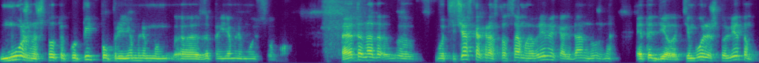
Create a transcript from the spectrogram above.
можно что-то купить по приемлемым, э, за приемлемую сумму. Это надо... Э, вот сейчас как раз то самое время, когда нужно это делать. Тем более, что летом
